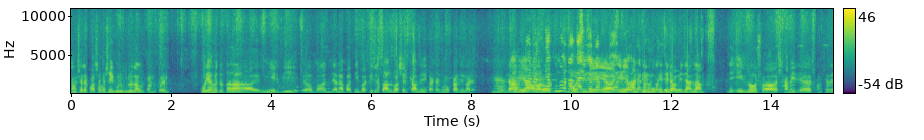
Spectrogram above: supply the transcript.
সংসারের পাশাপাশি এই গরুগুলো লালন পালন করেন। করে হয়তো তারা মেয়ের বিয়ে বা দেনাপাতি বা কিছু চাষবাসের কাজে টাকাগুলো কাজে লাগায়। হ্যাঁ। তা আমি আবারও বলছি যে এই আন্টির মুখে যেটা আমি জানলাম যে এগুলো স্বামীর সংসারে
